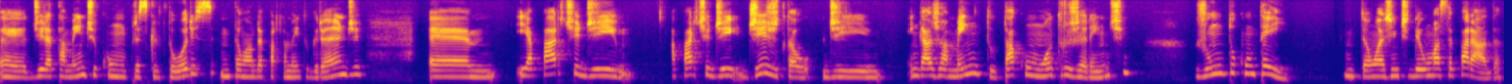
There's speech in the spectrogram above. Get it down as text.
é, diretamente com prescritores, então é um departamento grande. É, e a parte de a parte de digital, de engajamento, tá com outro gerente, junto com TI. Então a gente deu uma separada.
